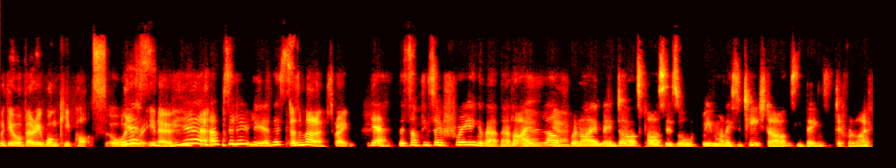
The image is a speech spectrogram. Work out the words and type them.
with your very wonky pots or whatever, yes. you know. yeah, absolutely. And this doesn't matter. It's great. Yeah, there's something so freeing about that. Like yeah, I love yeah. when I'm in dance classes or even when I used to teach dance and things, different life.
